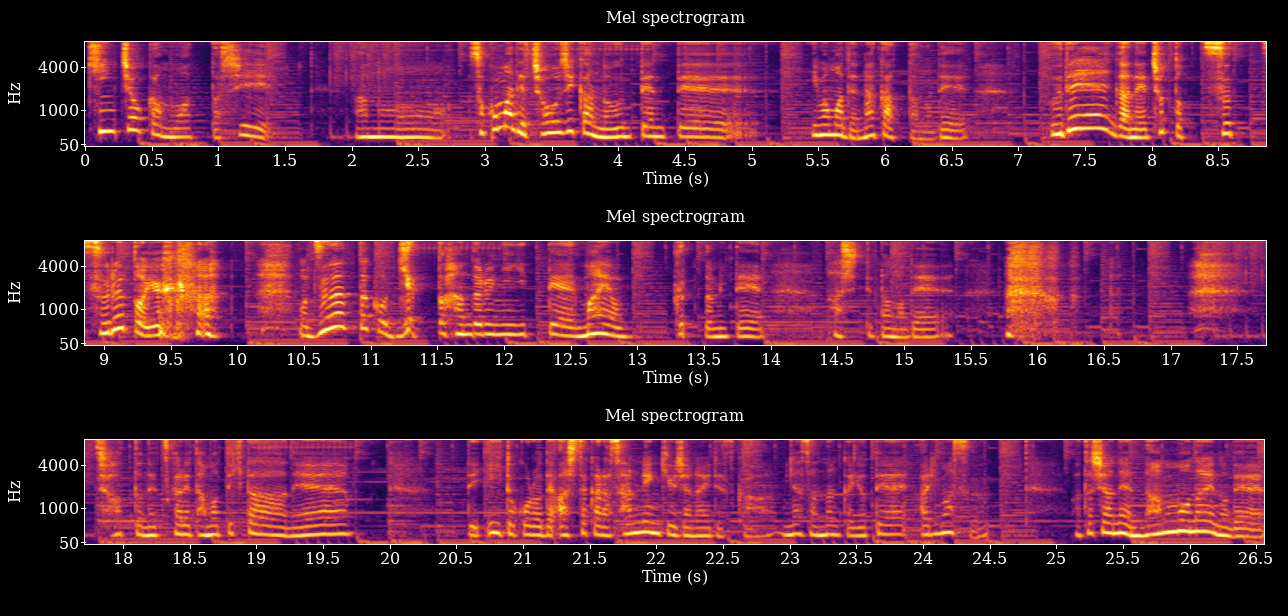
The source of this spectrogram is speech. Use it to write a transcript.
緊張感もあったしあのーそこまで長時間の運転って今までなかったので腕がねちょっとつつるというか もうずっとこうギュッとハンドル握って前をグッと見て走ってたのでちょっとね疲れ溜まってきたね。でいいところで明日から3連休じゃないですか。皆さんなんか予定あります？私はね何もないので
